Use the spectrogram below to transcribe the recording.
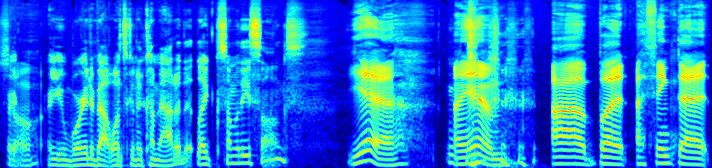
So Are you worried about what's going to come out of it? Like some of these songs? yeah, I am. uh, but I think that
